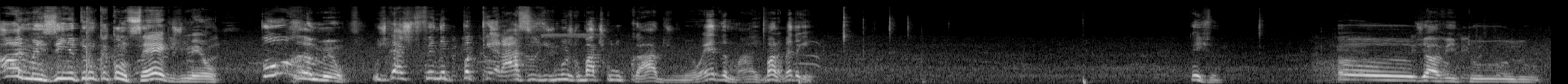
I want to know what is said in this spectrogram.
Ai, mãezinha, tu nunca consegues, meu. Porra, meu. Os gajos defendem para caraças os meus rebates colocados, meu. É demais. Bora, mete aqui. Que é isto? Oh, já vi tudo.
